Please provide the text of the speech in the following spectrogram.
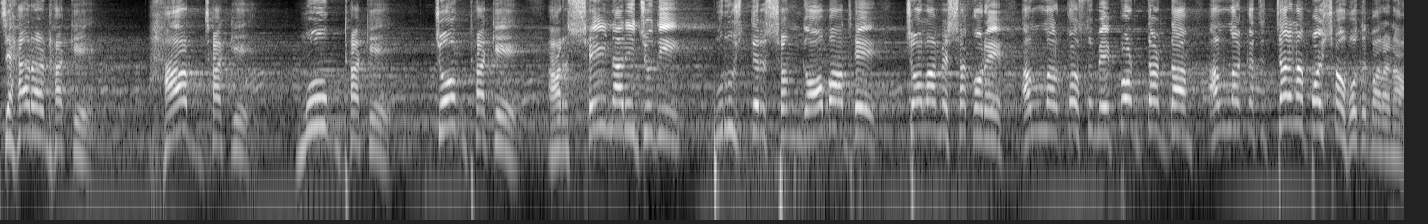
চেহারা ঢাকে, হাত ঢাকে, মুখ ঢাকে, চোখ ঢাকে, আর সেই নারী যদি পুরুষদের সঙ্গে অবাধে চলামেশা করে, আল্লাহর কসমে, এই পর্দার দাম আল্লাহর কাছে চারানা পয়সাও হতে পারে না।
